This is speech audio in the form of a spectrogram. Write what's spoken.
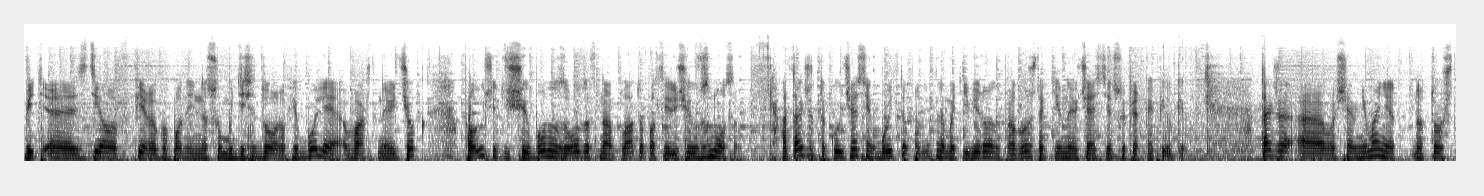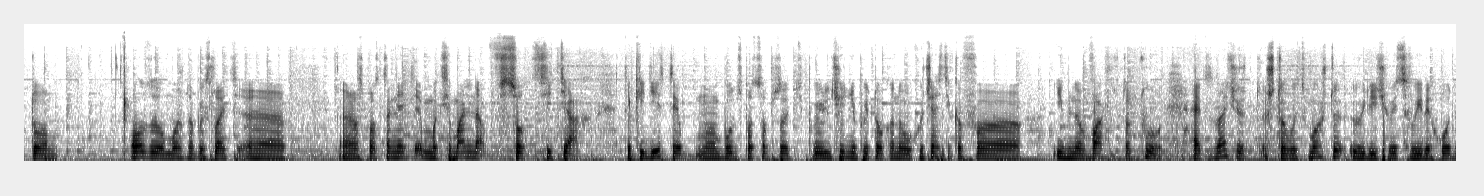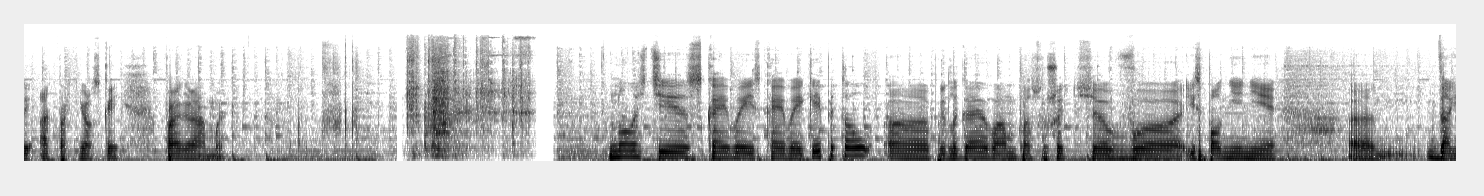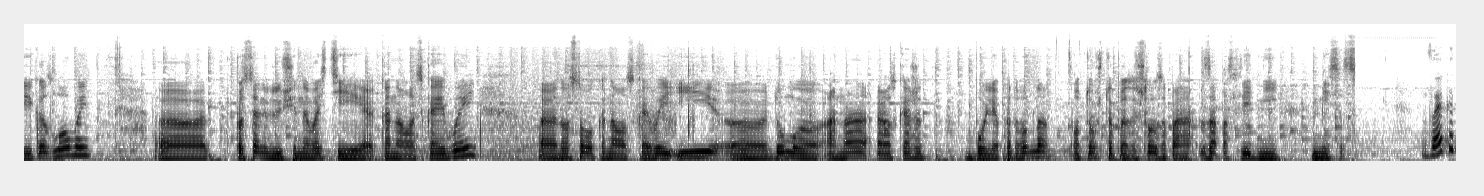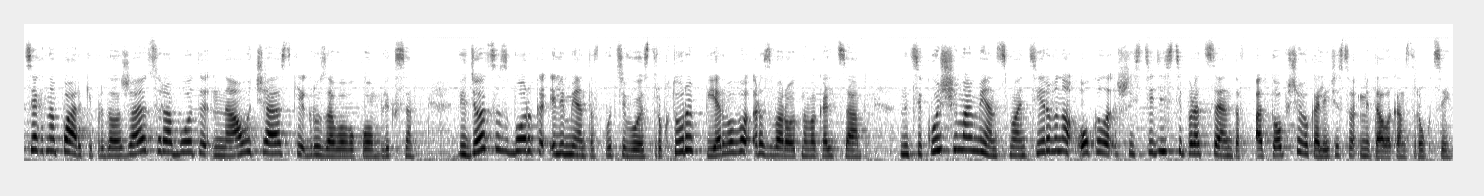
Ведь э, сделав первое пополнение на сумму 10 долларов и более, ваш новичок получит еще и бонус за отзыв на оплату последующих взносов. А также такой участник будет дополнительно мотивирован продолжить активное участие в суперкопилке. Также э, обращаем внимание на то, что отзывы можно прислать э, распространять максимально в соцсетях. Такие действия будут способствовать привлечению притока новых участников э, именно в вашу структуру. А это значит, что вы сможете увеличивать свои доходы от партнерской программы. Новости Skyway Skyway Capital э, предлагаю вам послушать в исполнении э, Дарьи Козловой. Э, постоянно ведущий новостей канала Skyway, э, новостного канала Skyway, и э, думаю, она расскажет более подробно о том, что произошло за, за последний месяц. В экотехнопарке продолжаются работы на участке грузового комплекса. Ведется сборка элементов путевой структуры первого разворотного кольца. На текущий момент смонтировано около 60% от общего количества металлоконструкций.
